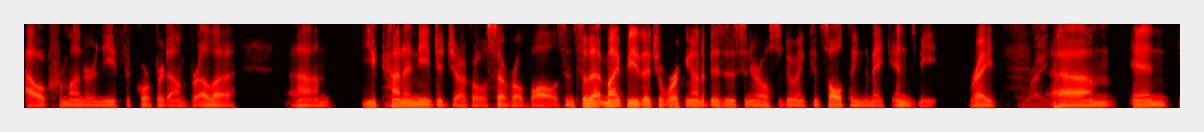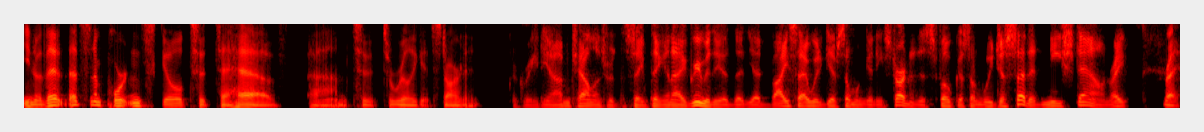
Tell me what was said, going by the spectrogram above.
out from underneath the corporate umbrella um, you kind of need to juggle several balls. And so that might be that you're working on a business and you're also doing consulting to make ends meet. Right. Right. Um, and you know, that that's an important skill to, to have, um, to, to really get started. Agreed. Yeah, I'm challenged with the same thing. And I agree with you. That the advice I would give someone getting started is focus on, we just said it, niche down, right? Right.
